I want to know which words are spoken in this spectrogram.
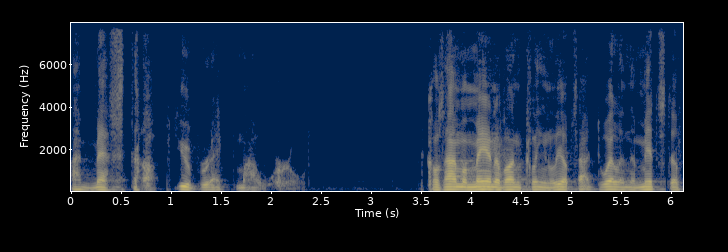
I'm messed up. You've wrecked my world. Because I'm a man of unclean lips. I dwell in the midst of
